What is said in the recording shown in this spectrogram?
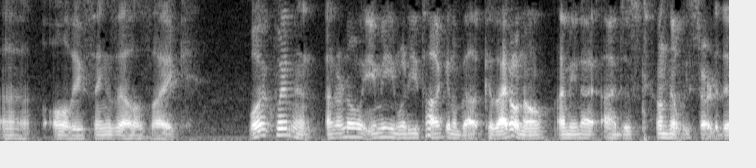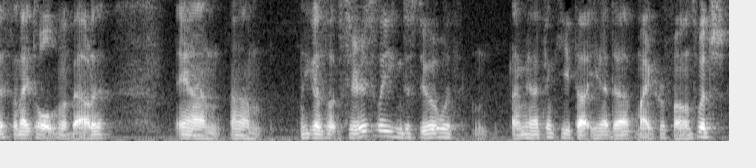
uh, all these things. I was like, what equipment? I don't know what you mean. What are you talking about? Because I don't know. I mean, I, I just don't know we started this, and I told him about it. And um, he goes, Look, seriously? You can just do it with. I mean, I think he thought you had to have microphones, which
